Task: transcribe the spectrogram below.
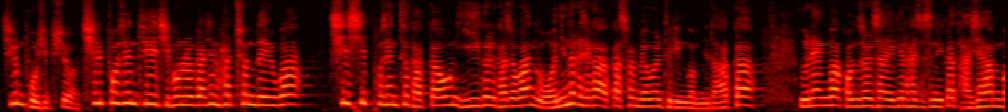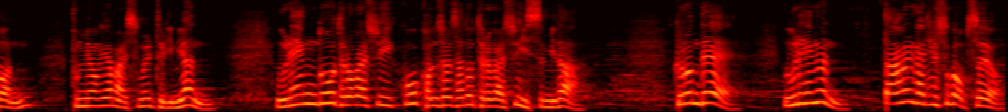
지금 보십시오. 7%의 지분을 가진 화천대유가 70% 가까운 이익을 가져간 원인을 제가 아까 설명을 드린 겁니다. 아까 은행과 건설사 얘기를 하셨으니까 다시 한번 분명하게 말씀을 드리면 은행도 들어갈 수 있고 건설사도 들어갈 수 있습니다. 그런데 은행은 땅을 가질 수가 없어요.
